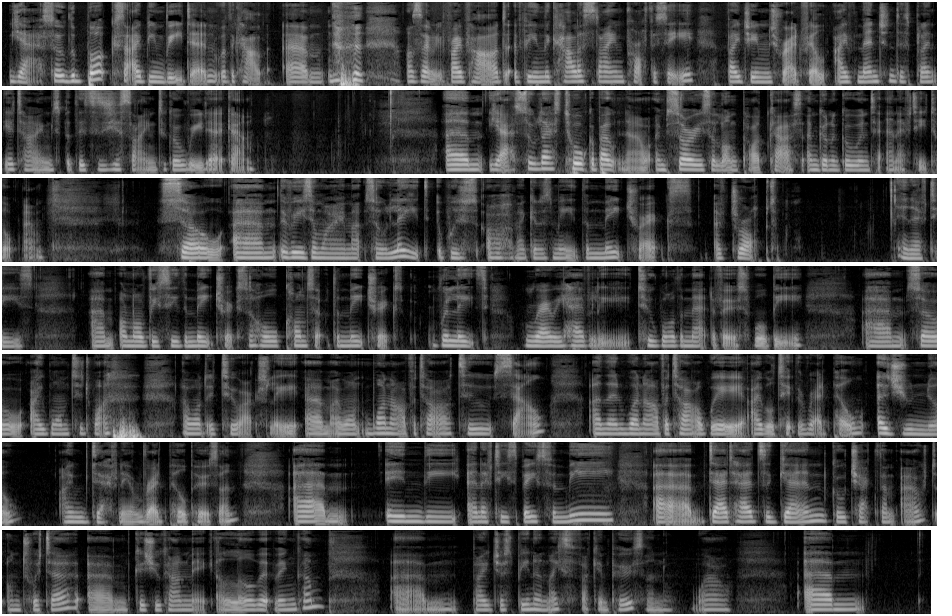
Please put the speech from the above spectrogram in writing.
yeah, so the books that I've been reading with the Cal um on 75 Hard have been The Celestine Prophecy by James Redfield. I've mentioned this plenty of times, but this is your sign to go read it again. Um yeah, so let's talk about now. I'm sorry it's a long podcast. I'm gonna go into NFT talk now. So um the reason why I'm up so late it was oh my goodness me, the Matrix have dropped NFTs um, on obviously the Matrix. The whole concept of the Matrix relates very heavily to what the metaverse will be. Um, so I wanted one, I wanted two actually. Um, I want one avatar to sell, and then one avatar where I will take the red pill. As you know, I'm definitely a red pill person. Um, in the NFT space for me. Uh, Deadheads again, go check them out on Twitter because um, you can make a little bit of income um, by just being a nice fucking person. Wow. Um,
